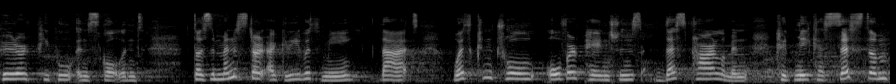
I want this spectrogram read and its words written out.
poorer people in Scotland. Does the Minister agree with me that, with control over pensions, this Parliament could make a system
